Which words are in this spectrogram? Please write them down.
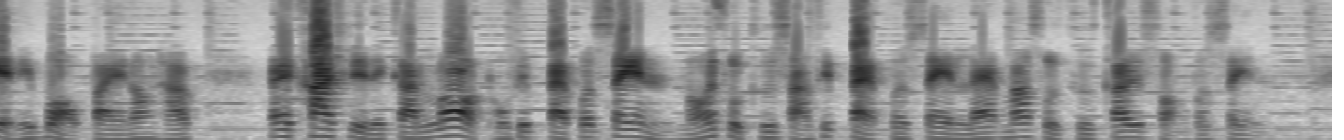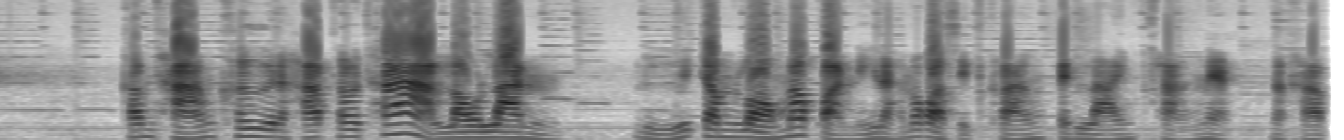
อย่างที่บอกไปเนาะครับ ได้ค่าเฉลี่ยในการรอด 68%น้อยสุดคือ 38%และมากสุดคือ 92%คำถามคือนะครับถ้าถ้าเรารันหรือจำลองมากกว่านี้ละมากกว่า 10 ครั้งเป็นล้านครั้งเนี่ยนะครับ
